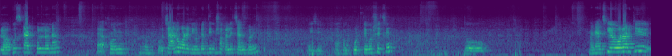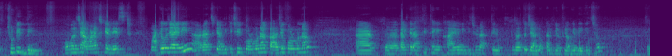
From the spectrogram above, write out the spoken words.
ব্লগও স্টার্ট করল না। এখন চানও করেনি, অন্য দিন সকালে চান করে। এই যে, এখন পড়তে বসেছে। তো মানে আজকে ওর আর কি ছুটির দিন। ও বলছে, আমার আজকে রেস্ট মাঠেও যায়নি, আর আজকে আমি কিছুই করব না, কাজও করব না। আর কালকে রাত্রির থেকে খাইও নি কিছু, রাত্রির, তোমরা তো জানো, কালকের ব্লগে দেখেছ। তো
